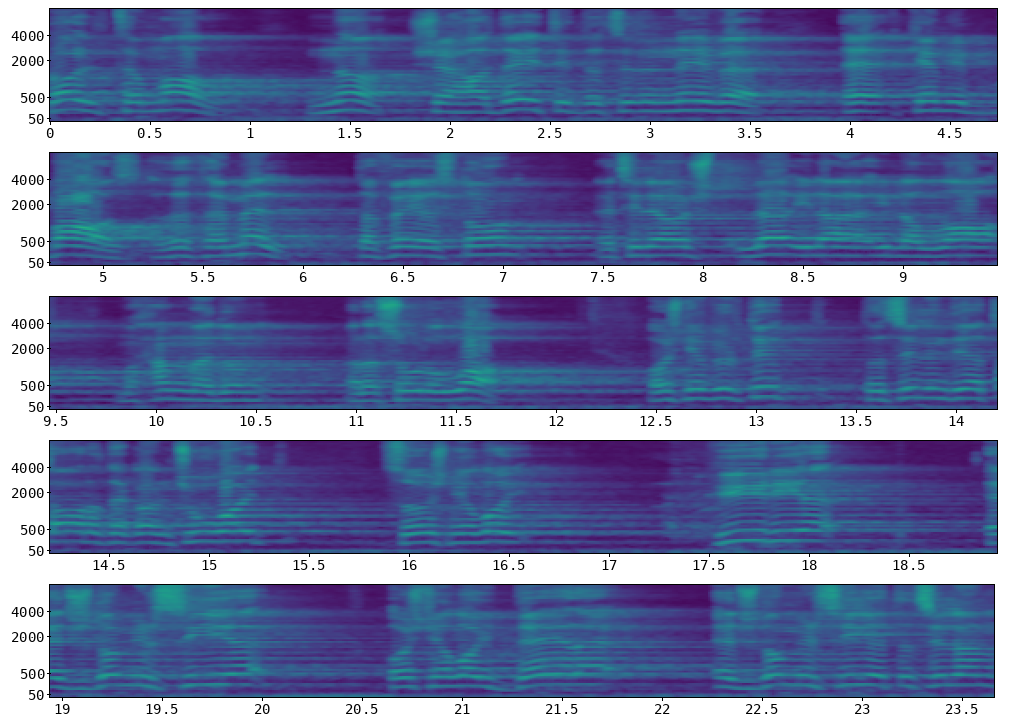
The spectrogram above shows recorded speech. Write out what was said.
rol të madh në shehadetin të cilin neve e kemi bazë dhe themel të fejes tonë, e cila është la ilaha illallah Muhammedun Rasulullah. Është një virtyt të cilin dietarët e kanë quajtur se është një lloj hyrje e çdo mirësie, është një lloj dere e çdo mirësie të cilën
